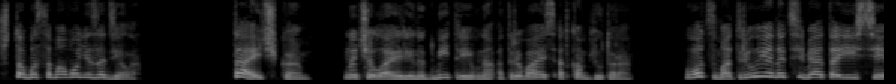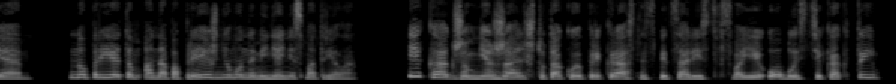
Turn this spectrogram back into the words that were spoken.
Чтобы самого не задело. «Таечка», — начала Ирина Дмитриевна, отрываясь от компьютера. «Вот смотрю я на тебя, Таисия», но при этом она по-прежнему на меня не смотрела. И как же мне жаль, что такой прекрасный специалист в своей области, как ты,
